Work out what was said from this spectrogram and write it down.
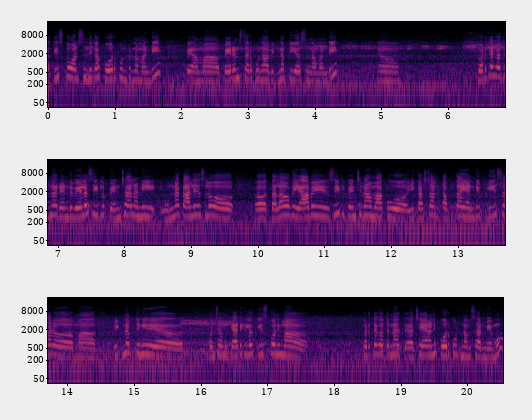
తీసుకోవాల్సిందిగా కోరుకుంటున్నామండి. పే- మా పేరెంట్స్ తరఫున విజ్ఞప్తి చేస్తున్నామండి. త్వరితగతిన రెండు వేల సీట్లు పెంచాలని ఉన్న కాలేజెస్లో తలా ఒక యాభై సీట్లు పెంచినా మాకు ఈ కష్టాలు తప్పుతాయండి. ప్లీజ్ సార్ మా విజ్ఞప్తిని కొంచెం కేటగిరీలో తీసుకొని మా త్వరితగతిన చేయాలని కోరుకుంటున్నాం సార్ మేము.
